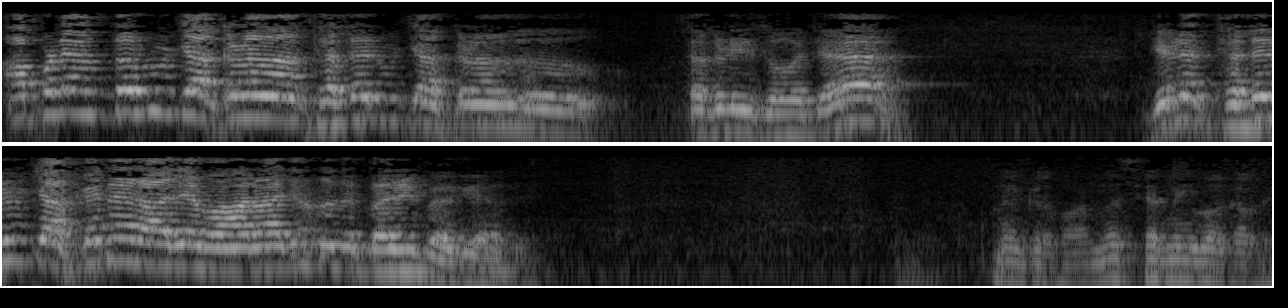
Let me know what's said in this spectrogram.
ਆਪਣੇ ਅੰਦਰ ਨੂੰ ਝਾਕਣਾ ਥੱਲੇ ਨੂੰ ਝਾਕਣਾ ਤਕੜੀ ਸੋਚ ਹੈ। ਜਿਹੜੇ ਥੱਲੇ ਨੂੰ ਝਾਕੇ ਨੇ ਰਾਜੇ ਮਹਾਰਾਜ ਉਹਨਾਂ ਦੇ ਪੈਰੀ ਪੈ ਗਿਆ ਮੈਂ ਕਿਰਪਾਨ ਦਾ ਸਿਰ ਨਹੀਂ ਵਾ ਕਰਦੇ।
